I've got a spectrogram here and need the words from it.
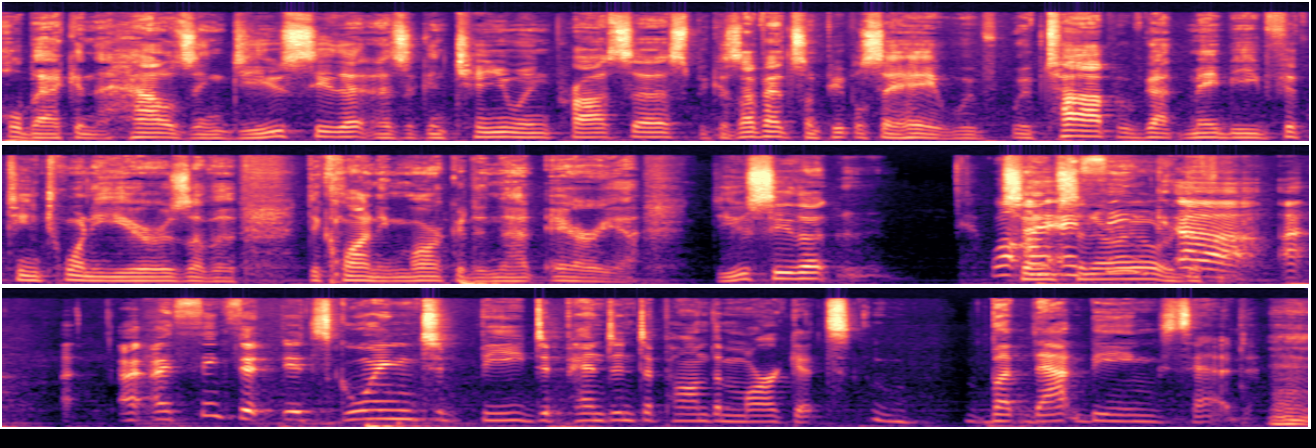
pullback in the housing. Do you see that as a continuing process? Because I've had some people say, hey, we've, we've topped, we've got maybe 15, 20 years of a declining market in that area. Do you see that Well, same I, I scenario or think, different? uh, I, I think that it's going to be dependent upon the markets. But that being said, Mm-hmm.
